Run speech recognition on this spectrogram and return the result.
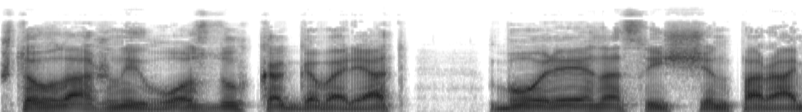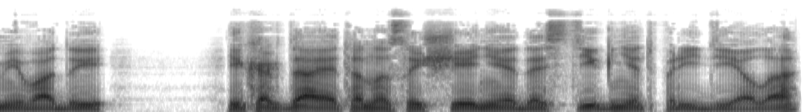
что влажный воздух, как говорят, более насыщен парами воды, и когда это насыщение достигнет предела,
